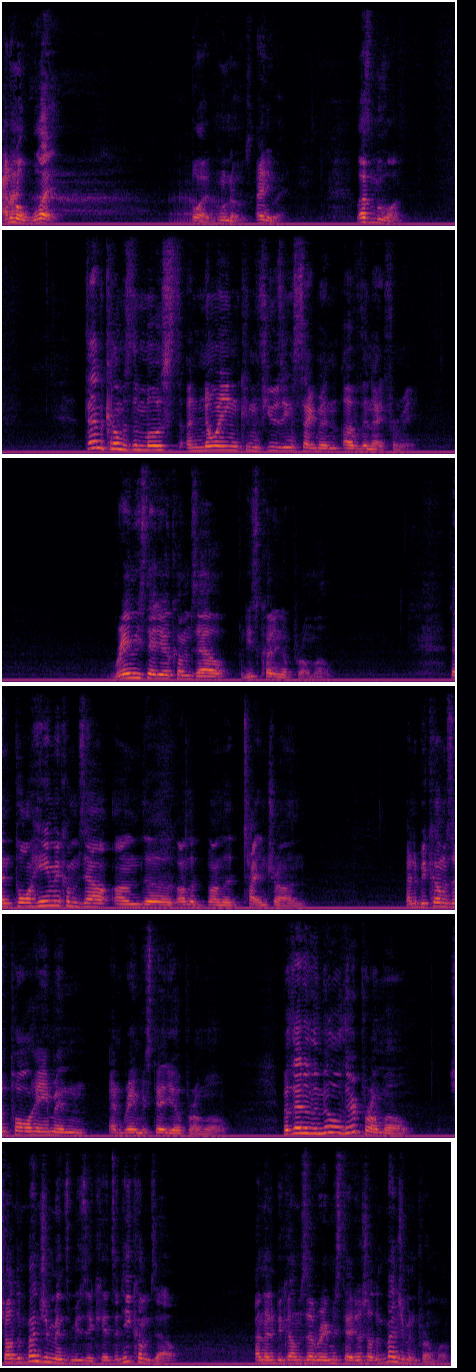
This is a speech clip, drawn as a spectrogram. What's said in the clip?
I don't know what, but who knows? Anyway, let's move on. Then comes the most annoying, confusing segment of the night for me. Rey Mysterio comes out and he's cutting a promo. Then Paul Heyman comes out on the on the on the Titantron, and it becomes a Paul Heyman and Rey Mysterio promo. But then in the middle of their promo, Shelton Benjamin's music hits and he comes out. And then it becomes a Rey Mysterio Shelton Benjamin promo.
